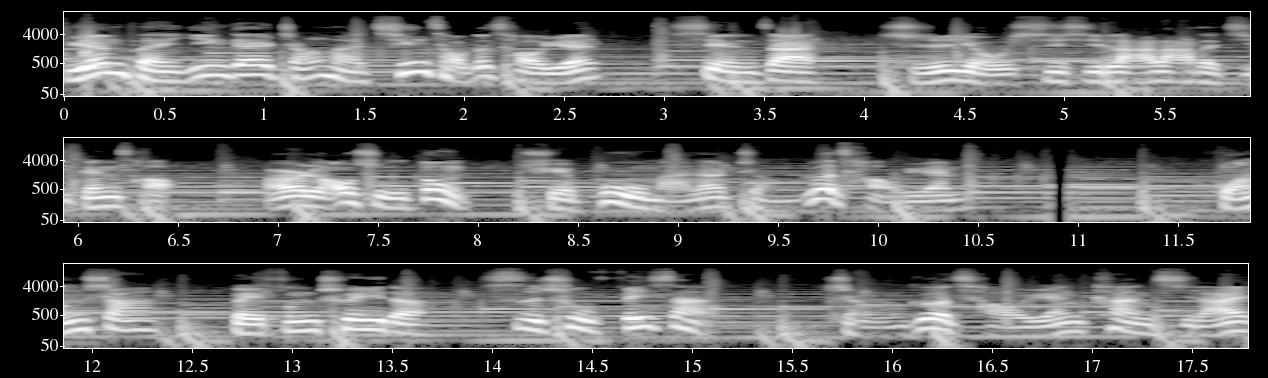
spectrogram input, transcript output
原本应该长满青草的草原，现在只有稀稀拉拉的几根草，而老鼠洞。却布满了整个草原，黄沙被风吹得四处飞散，整个草原看起来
